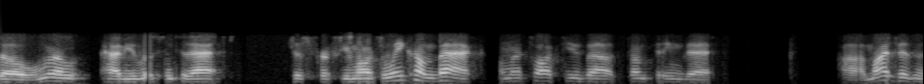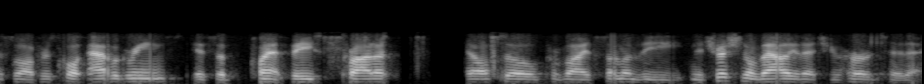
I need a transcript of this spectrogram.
So I'm going to have you listen to that just for a few moments. When we come back, I'm going to talk to you about something that uh, my business offers called Avogreens. It's a plant-based product. It also provides some of the nutritional value that you heard today.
